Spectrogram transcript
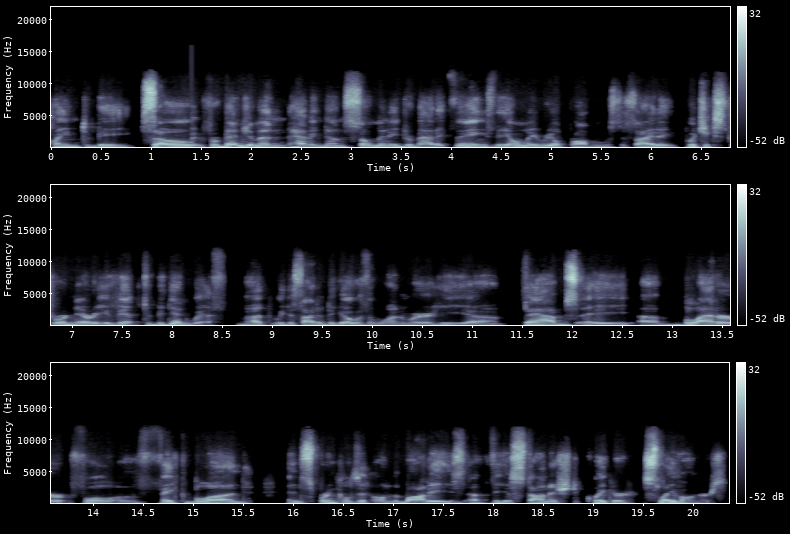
claim to be. So for Benjamin, having done so many dramatic things, the only real problem was deciding which extraordinary event to begin with. But we decided to go with the one where he uh, stabs a, a bladder full of fake blood and sprinkles it on the bodies of the astonished Quaker slave owners.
